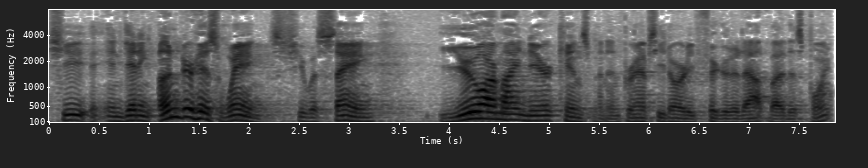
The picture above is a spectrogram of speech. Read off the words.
She, in getting under his wings, she was saying, you are my near kinsman. And perhaps he'd already figured it out by this point,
